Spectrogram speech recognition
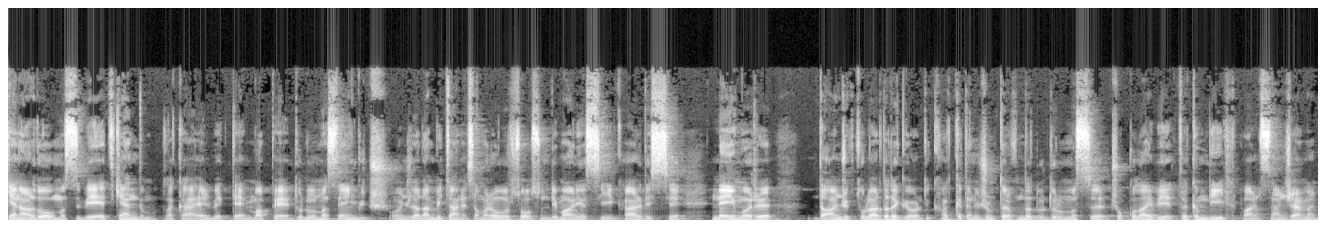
kenarda olması bir etkendi mutlaka. Elbette Mbappe durulması en güç oyunculardan bir tanesi ama ne olursa olsun Di Maria'sı, Icardi'si, Neymar'ı daha önceki turlarda da gördük. Hakikaten hücum tarafında durdurulması çok kolay bir takım değil Paris Saint Germain.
